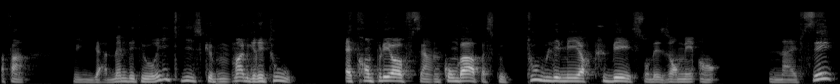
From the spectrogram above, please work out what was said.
enfin, il y a même des théories qui disent que malgré tout, être en playoff, c'est un combat parce que tous les meilleurs QB sont désormais en AFC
